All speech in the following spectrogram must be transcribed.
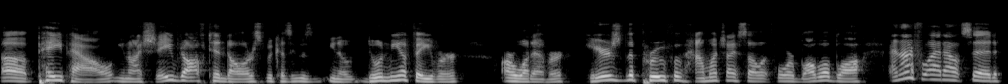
uh, PayPal. You know, I shaved off ten dollars because he was, you know, doing me a favor or whatever. Here's the proof of how much I sell it for, blah blah blah. And I flat out said,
